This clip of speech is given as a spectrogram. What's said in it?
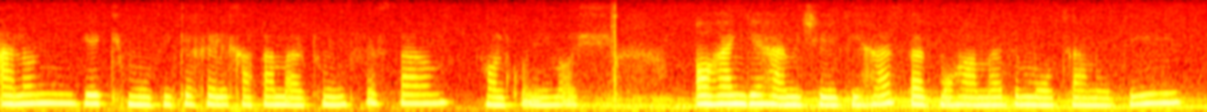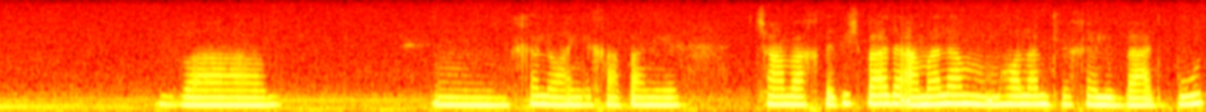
الان یک موزیک خیلی خفن براتون میفرستم. حال کنیم باش. آهنگ همیشه یکی هست از محمد معتمدی و خیلی آهنگ خفنیه. چند وقت پیش بعد عملم حالم که خیلی بد بود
